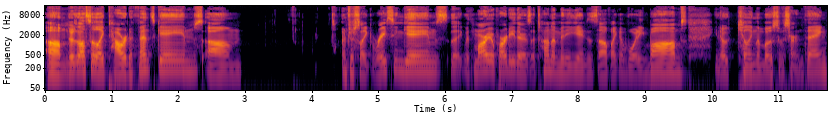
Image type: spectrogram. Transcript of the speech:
Um, there's also like tower defense games. Um, just like racing games like with mario party there's a ton of mini games and stuff like avoiding bombs you know killing the most of a certain thing.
